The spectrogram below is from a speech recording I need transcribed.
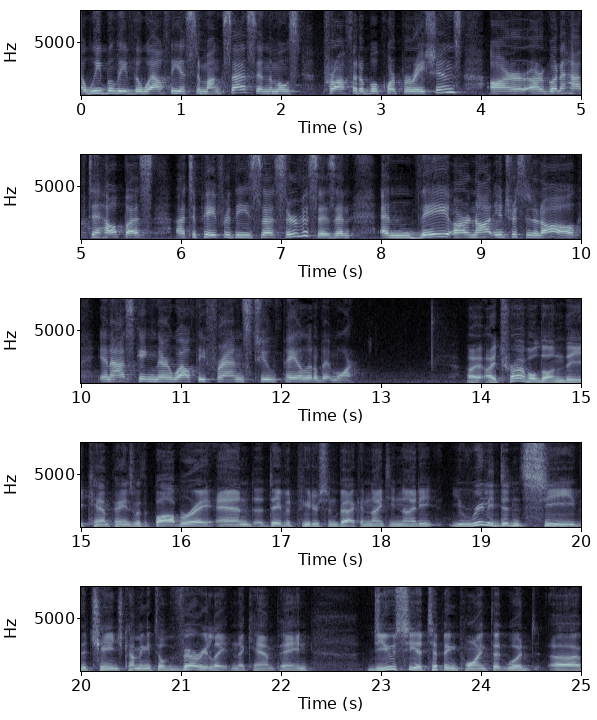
uh, we believe the wealthiest amongst us and the most profitable corporations are, are going to have to help us uh, to pay for these uh, services. And, and they are not interested at all in asking their wealthy friends to pay a little bit more. I, I, traveled on the campaigns with Bob Rae and uh, David Peterson back in 1990. You really didn't see the change coming until very late in the campaign. Do you see a tipping point that would uh,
